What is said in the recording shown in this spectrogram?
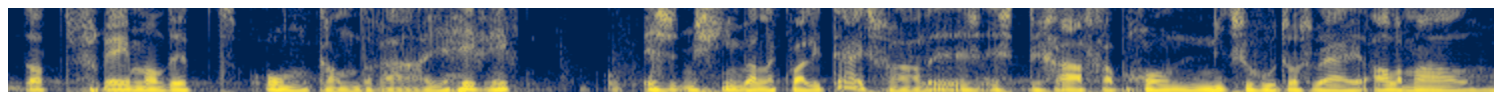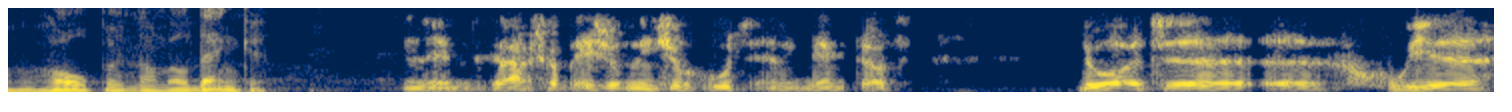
dat Vreeman dit om kan draaien? Heeft, heeft, is het misschien wel een kwaliteitsverhaal? Is, is de graafschap gewoon niet zo goed als wij allemaal hopen dan wel denken? Nee, de graafschap is ook niet zo goed. En ik denk dat door het uh, goede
